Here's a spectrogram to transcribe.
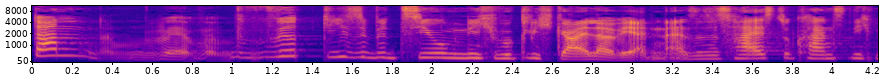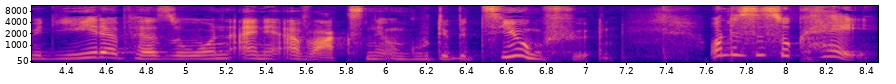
dann wird diese Beziehung nicht wirklich geiler werden. Also das heißt, du kannst nicht mit jeder Person eine erwachsene und gute Beziehung führen. Und es ist okay.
